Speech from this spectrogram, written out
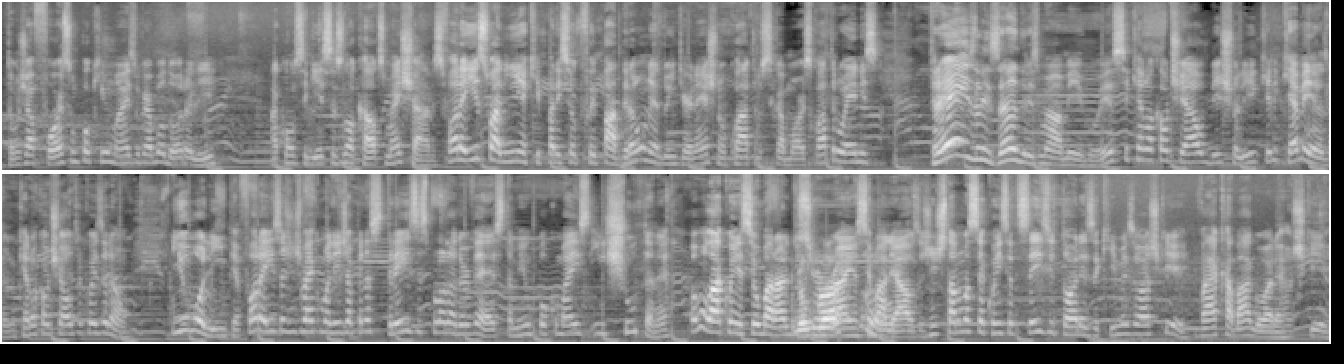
Então já força um pouquinho mais o Garbodor ali a conseguir esses knockouts mais chaves. Fora isso, a linha que pareceu que foi padrão, né, do International, 4 Sycamores, 4 Ns, Três Lisandres, meu amigo. Esse quer nocautear o bicho ali, que ele quer mesmo. Não quer nocautear outra coisa, não. E uma Olímpia. Fora isso, a gente vai com uma linha de apenas três Explorador VS. Também um pouco mais enxuta, né? Vamos lá conhecer o baralho do Sr. Ryan Semalhaus. A gente tá numa sequência de seis vitórias aqui, mas eu acho que vai acabar agora. Acho que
